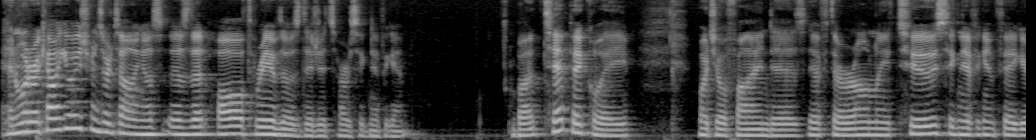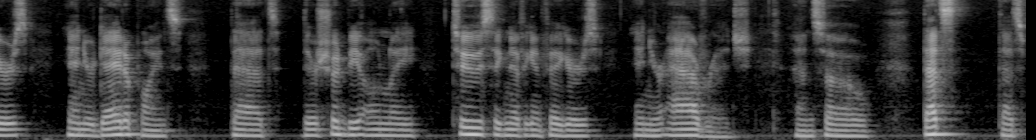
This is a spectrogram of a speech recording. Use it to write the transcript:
And what our calculations are telling us is that all three of those digits are significant. But typically, what you'll find is if there are only two significant figures in your data points, that there should be only two significant figures in your average. And so that's that's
